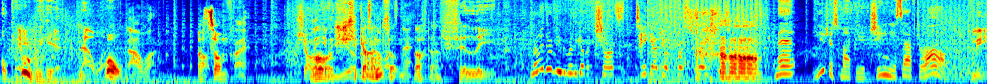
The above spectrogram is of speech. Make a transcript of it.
Okay, we're here. Now what? Wow. Now what? Was zum... Oh, even you schicke must know Anzug, sagt er. Philippe. Neither of you really got a chance to take out your frustrations. Matt, you just might be a genius after all. Please.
